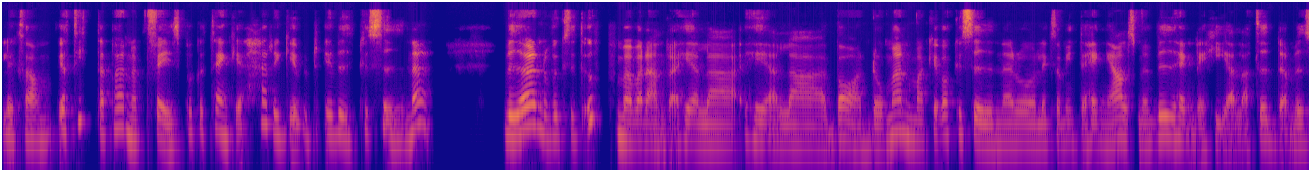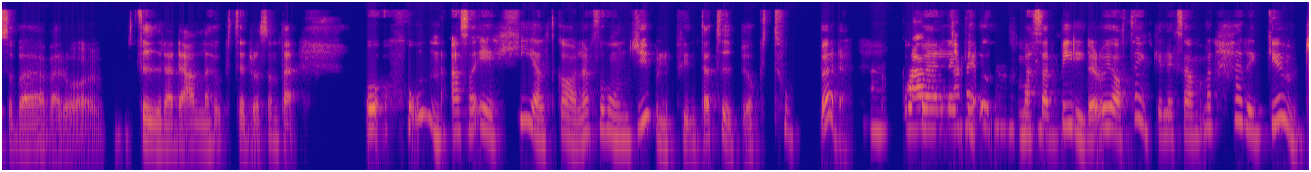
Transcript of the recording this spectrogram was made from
liksom, jag tittar på henne på Facebook och tänker herregud, är vi kusiner? Vi har ändå vuxit upp med varandra hela, hela barndomen. Man kan vara kusiner och liksom inte hänga alls, men vi hängde hela tiden. Vi sov över och firade alla högtider och sånt där. Och hon alltså är helt galen för hon julpyntar typ i oktober. Mm. Och börjar lägga upp massa bilder och jag tänker liksom, men herregud,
